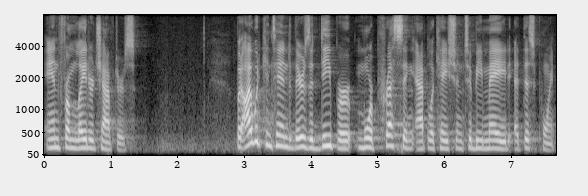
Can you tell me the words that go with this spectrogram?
and from later chapters. But I would contend there's a deeper, more pressing application to be made at this point.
